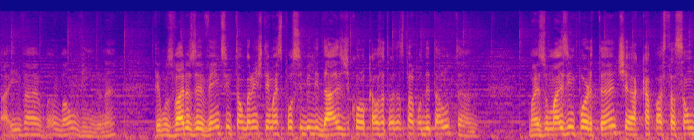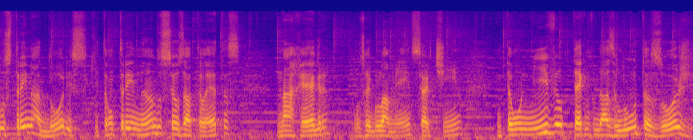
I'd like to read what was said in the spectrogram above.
aí vai, vão vindo, né? Temos vários eventos, então agora a gente tem mais possibilidades de colocar os atletas para poder estar tá lutando. Mas o mais importante é a capacitação dos treinadores que estão treinando os seus atletas na regra, os regulamentos certinho. Então o nível técnico das lutas hoje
